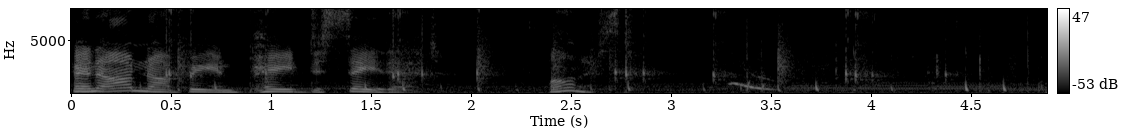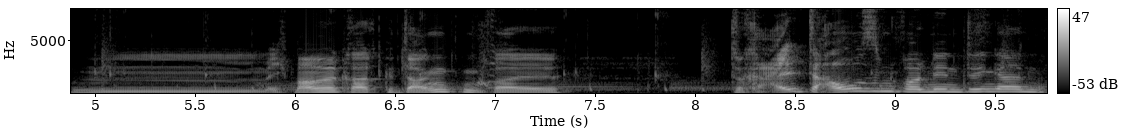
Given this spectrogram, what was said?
and I'm not being paid to say that. Honest. Hm, ich mache mir gerade Gedanken, weil 3000 von den Dingern,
